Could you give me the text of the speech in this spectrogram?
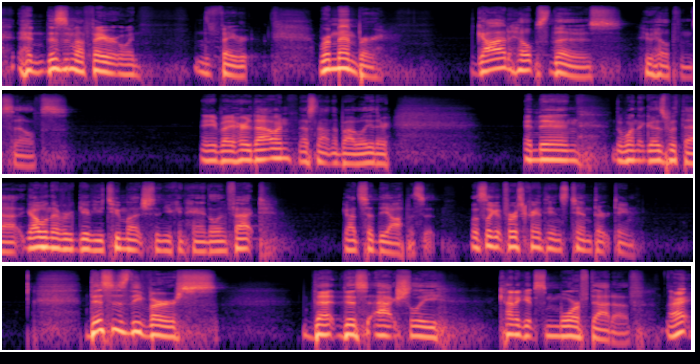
and this is my favorite one. Favorite. Remember, God helps those who help themselves. Anybody heard that one? That's not in the Bible either. And then the one that goes with that God will never give you too much than you can handle. In fact, God said the opposite. Let's look at 1 Corinthians 10 13. This is the verse that this actually kind of gets morphed out of. All right?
